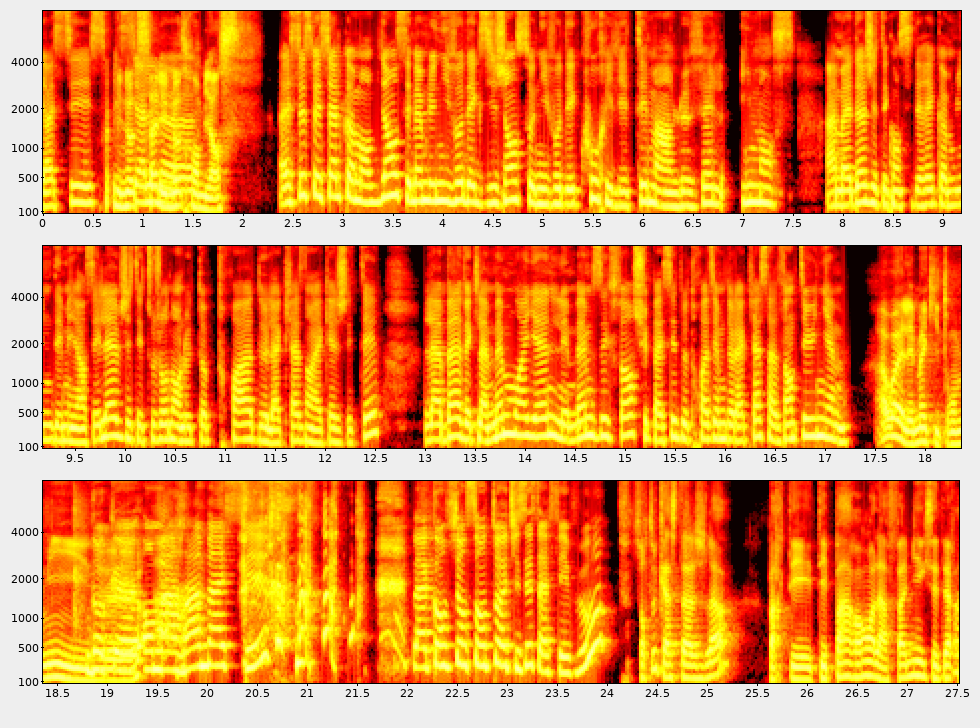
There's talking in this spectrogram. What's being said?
assez spécial. Une autre salle, une autre euh, ambiance. assez spécial comme ambiance et même le niveau d'exigence au niveau des cours, il était mais, un level immense. À Mada, j'étais considérée comme l'une des meilleures élèves. J'étais toujours dans le top 3 de la classe dans laquelle j'étais. Là-bas, avec la même moyenne, les mêmes efforts, je suis passée de troisième de la classe à 21e. Ah ouais, les mecs, ils t'ont mis. Donc, de- euh, on m'a ramassé. la confiance en toi, tu sais, ça fait vous. Surtout qu'à cet âge-là, par tes, tes parents, la famille, etc.,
